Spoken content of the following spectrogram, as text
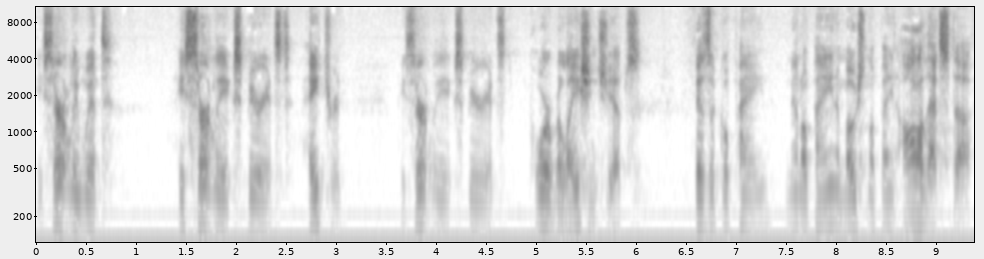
He certainly went, he certainly experienced hatred. He certainly experienced poor relationships, physical pain, mental pain, emotional pain, all of that stuff.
